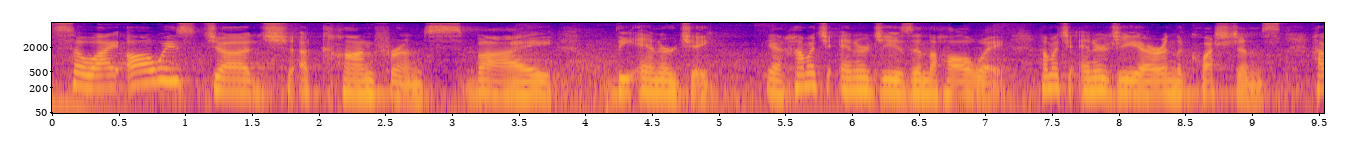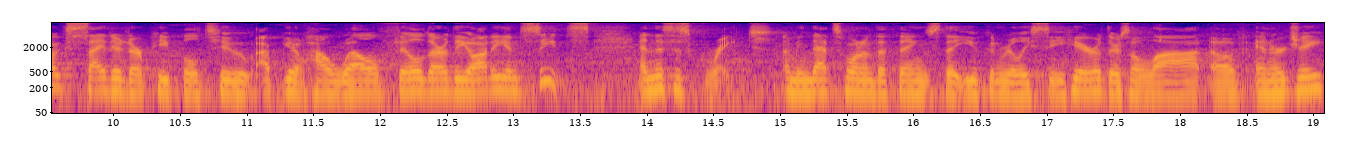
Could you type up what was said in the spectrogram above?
So I always judge a conference by the energy. Yeah, how much energy is in the hallway? How much energy are in the questions? How excited are people to, uh, you know, how well filled are the audience seats? And this is great. I mean, that's one of the things that you can really see here. There's a lot of energy.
